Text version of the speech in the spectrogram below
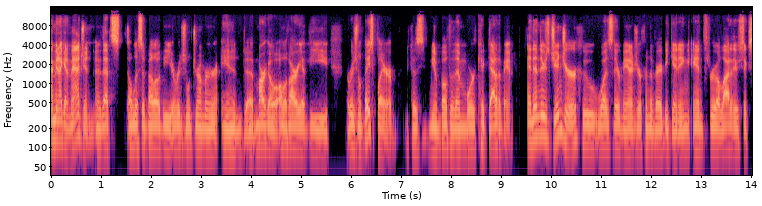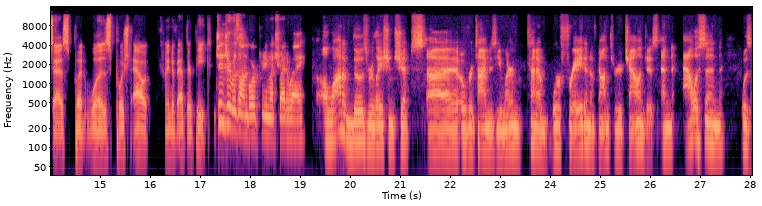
I mean, I can imagine uh, that's Elissa Bello, the original drummer, and uh, Margot Olavarria, the original bass player, because you know both of them were kicked out of the band. And then there's Ginger, who was their manager from the very beginning and through a lot of their success, but was pushed out kind of at their peak. Ginger was on board pretty much right away. A lot of those relationships uh, over time, as you learn, kind of were frayed and have gone through challenges. And Alison was a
